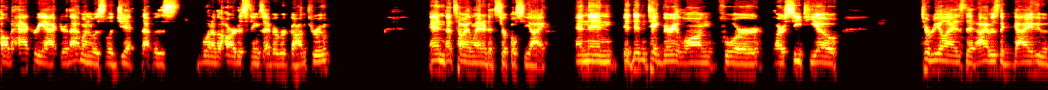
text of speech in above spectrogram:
called Hack Reactor. That one was legit. That was one of the hardest things I've ever gone through. And that's how I landed at Circle CI. And then it didn't take very long for our CTO to realize that I was the guy who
